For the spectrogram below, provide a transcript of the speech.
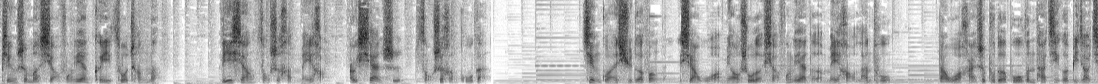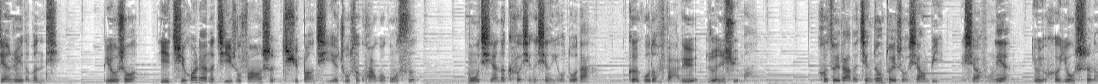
凭什么小风链可以做成呢？理想总是很美好，而现实总是很骨感。尽管许德峰向我描述了小风链的美好蓝图，但我还是不得不问他几个比较尖锐的问题。比如说，以区块链的技术方式去帮企业注册跨国公司，目前的可行性有多大？各国的法律允许吗？和最大的竞争对手相比，小峰链又有何优势呢？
